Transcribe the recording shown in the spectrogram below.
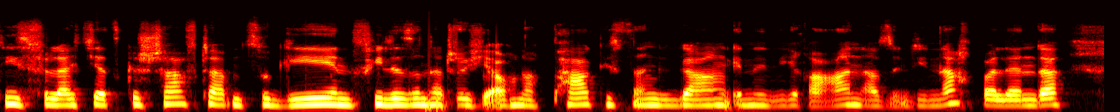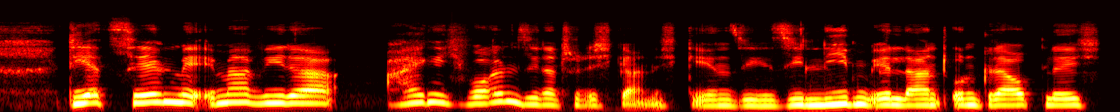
die es vielleicht jetzt geschafft haben zu gehen, viele sind natürlich auch nach Pakistan gegangen, in den Iran, also in die Nachbarländer, die erzählen mir immer wieder, eigentlich wollen sie natürlich gar nicht gehen. Sie, sie lieben ihr Land unglaublich.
